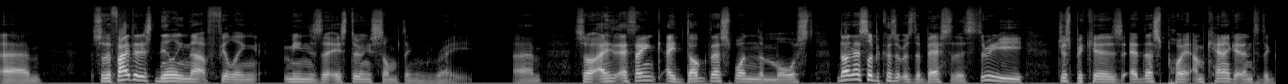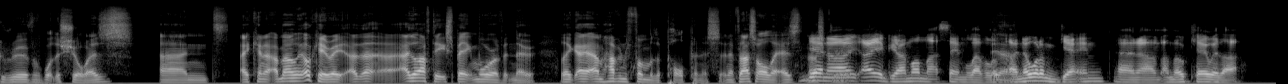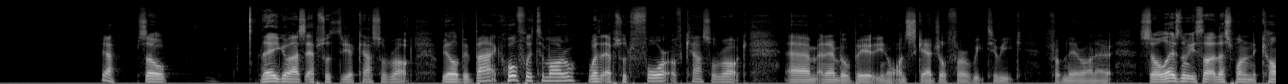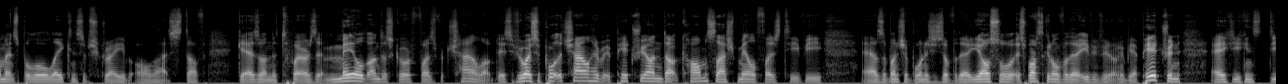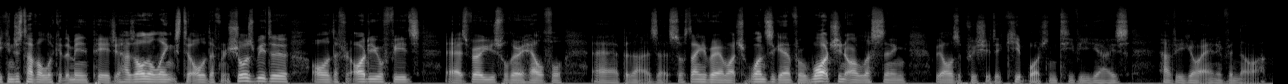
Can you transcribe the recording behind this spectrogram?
Um, so the fact that it's nailing that feeling means that it's doing something right. Um, so I, I think I dug this one the most, not necessarily because it was the best of the three, just because at this point I'm kind of getting into the groove of what the show is, and I kind of I'm like okay right, I, I, don't have to expect more of it now. Like I, I'm having fun with the pulpiness, and if that's all it is, then yeah. that's No, I. I agree. I'm on that same level. Of, Yeah. I know what I'm getting, and um, I'm okay with that. yeah. So there you go. That's episode three of Castle Rock. We'll be back hopefully tomorrow with episode four of Castle Rock, um, and then we'll be you know on schedule for week to week from there on out. So let us know what you thought of this one in the comments below. Like and subscribe, all that stuff. Get us on the Twitters at mild underscore fuzz for channel updates. If you want to support the channel, head over to patreon.com slash mildfuzztv. Uh, there's a bunch of bonuses over there. You also it's worth going over there even if you're not going to be a patron. Uh, you can you can just have a look at the main page. It has all the links to all the different shows we do, all the different audio feeds. Uh, it's very useful, very helpful. Uh, but that is it. So thank you very much once again for watching or listening. We always appreciate it. Keep watching TV, guys. Have you got any vanilla?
